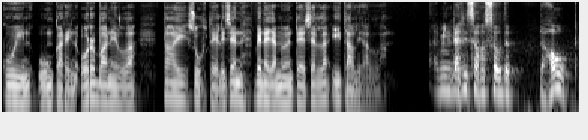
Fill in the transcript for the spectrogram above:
kuin Unkarin Orbanilla tai suhteellisen Venäjämyönteisellä Italialla. I mean, that is also the, the hope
